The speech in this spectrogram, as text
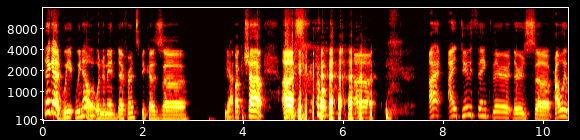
and again we we know it wouldn't have made a difference because uh, yeah, fucking shut out. Uh, so, uh, I I do think there there's uh, probably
